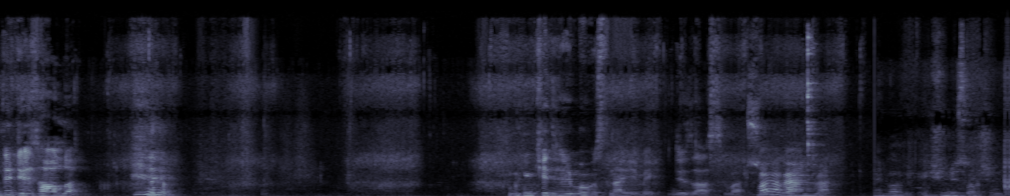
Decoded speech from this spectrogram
De cezalı. Bugün kedilerin mamasından yemek cezası var. Baya beğendim ben. Bu üçüncü soru şimdi.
